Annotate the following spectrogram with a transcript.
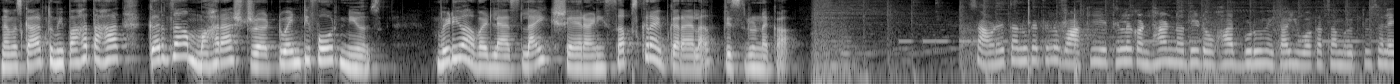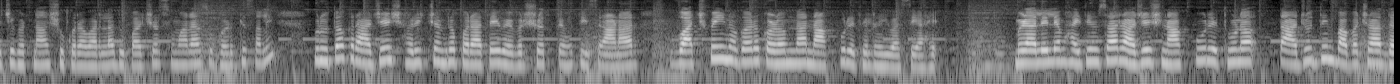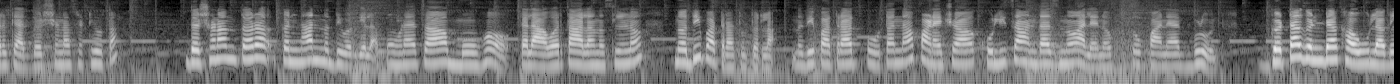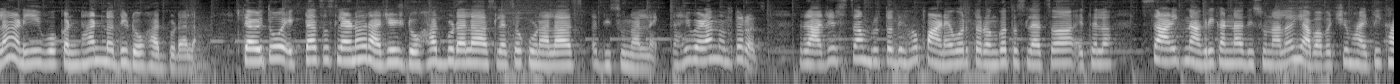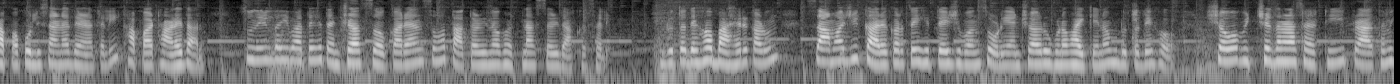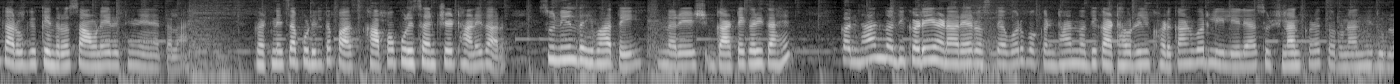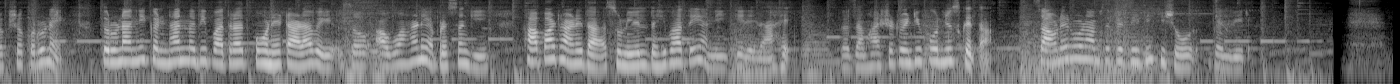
नमस्कार तुम्ही पाहत आहात कर्जा Maharashtra twenty four news. Video आवडल्यास लाईक शेअर आणि सबस्क्राईब करायला विसरू नका. सावणे तालुक्यातील वाकी येथील कंढाण नदी डोहात बुडून एका युवकाचा मृत्यू झाल्याची घटना शुक्रवारला दुपारच्या सुमारास उघडकीस आली. मृतक राजेश हरिश्चंद्र पराते वैवर्ष तेहतीस राहणार वाजपेयी नगर कळमना नागपूर येथील रहिवासी आहे. मिळालेल्या माहितीनुसार राजेश नागपूर येथून ताजुद्दीन बाबाच्या दर्ग्यात दर्शनासाठी होता. दर्शनानंतर कन्हान नदीवर गेला. पोहण्याचा मोह त्याला आवरता आला नसल्यानं नदीपात्रात उतरला. नदीपात्रात पोहताना पाण्याच्या खोलीचा अंदाज न आल्यानं तो पाण्यात बुडून गटागंड्या खाऊ लागला आणि व कन्हान नदी डोहात बुडाला. त्यावेळी तो एकटाच असल्यानं राजेश डोहात बुडाला असल्याचं कुणालाच दिसून आलं नाही. काही वेळानंतरच राजेशचा मृतदेह पाण्यावर तरंगत असल्याचं येथील स्थानिक नागरिकांना दिसून आलं. याबाबतची माहिती खापा पोलिसांना देण्यात आली. खापा ठाणेदार सुनील दहिभाते हे त्यांच्या सहकाऱ्यांसह तातडीनं घटनास्थळी दाखल झाले. मृतदेह बाहेर काढून सामाजिक कार्यकर्ते हितेश बनसोड यांच्या रुग्णवाहिकेनं मृतदेह शवविच्छेदनासाठी प्राथमिक आरोग्य केंद्र सावणेर येथे नेण्यात आला आहे. घटनेचा पुढील तपास खापा पोलिसांचे ठाणेदार सुनील दहिभाते नरेश गाटे करीत आहेत. कन्हान नदीकडे येणाऱ्या रस्त्यावर व कन्हान नदी काठावरील खडकांवर लिहिलेल्या सूचनांकडे तरुणांनी दुर्लक्ष करू नये. तरुणांनी कन्हान नदी पात्रात पोहणे टाळावे असं आवाहन या प्रसंगी खापा ठाणेदार सुनील दहिभाते यांनी केलेलं आहे. गजा महाराष्ट्र ट्वेंटी फोर न्यूज करिता सावनेरहून आमचे प्रतिनिधी किशोर गणवीर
